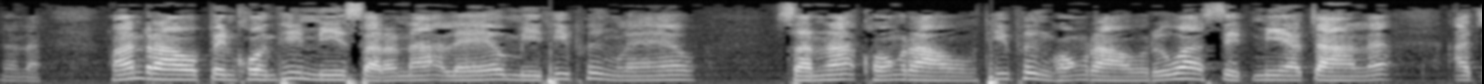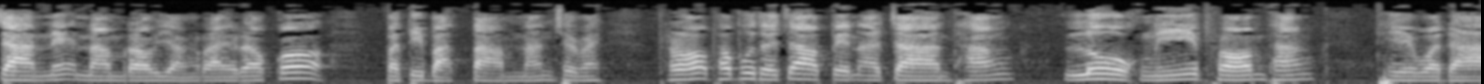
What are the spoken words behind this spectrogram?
นั่นแหละเพราะฉะนั้นเราเป็นคนที่มีสารณะแล้วมีที่พึ่งแล้วสาระของเราที่พึ่งของเรา หรือว่าสิทธิ์มีอาจารย์และอาจารย์แนะนำเราอย่างไร เราก็ปฏิบัติตามนั้นใช่ไหมเพราะพระพุทธเจ้าเป็นอาจารย์ทั้งโลกนี้พร้อมทั้งเทวดา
